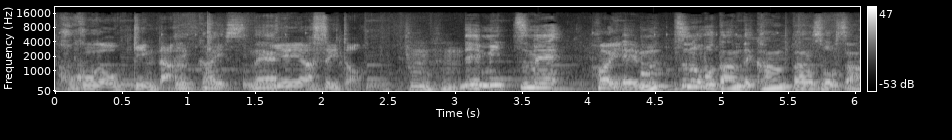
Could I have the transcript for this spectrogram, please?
ここが大きいんだ。でかいっすね。入れやすいと。で3つ目、はい。えー6つのボタンで簡単操作。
